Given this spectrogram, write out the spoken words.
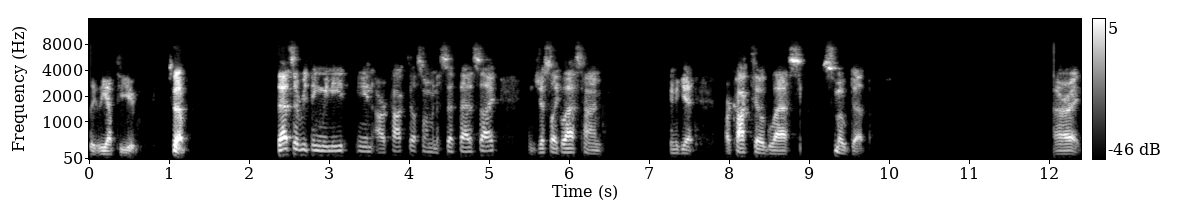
Completely up to you. So that's everything we need in our cocktail. So I'm going to set that aside, and just like last time, I'm going to get our cocktail glass smoked up. All right.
